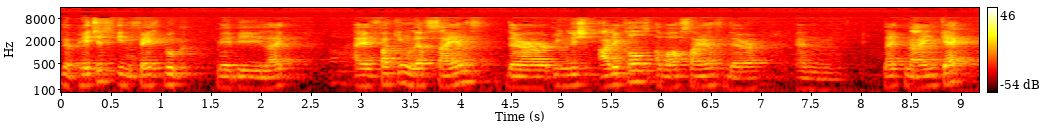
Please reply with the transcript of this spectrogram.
the pages in Facebook, maybe like I fucking love science. There are English articles about science there, and like nine gag.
